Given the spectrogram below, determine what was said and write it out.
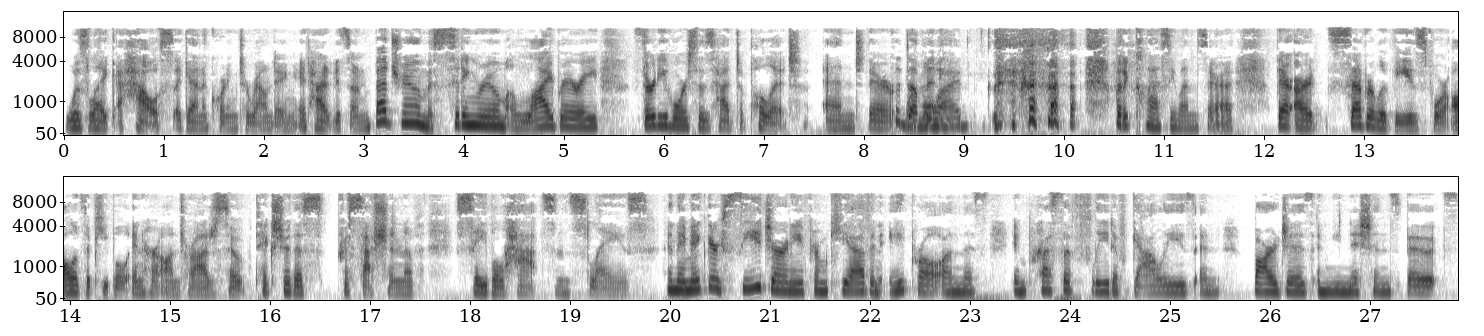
was like a house, again, according to Rounding. It had its own bedroom, a sitting room, a library. Thirty horses had to pull it, and there a double many, wide, but a classy one, Sarah. There are several of these for all of the people in her entourage. So picture this procession of sable hats and sleighs. And they make their sea journey from Kiev in April on this impressive fleet of galleys and barges and munitions boats.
